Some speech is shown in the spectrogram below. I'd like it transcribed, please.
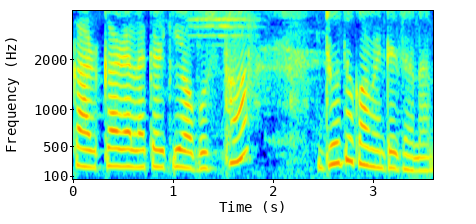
কার কার এলাকার কী অবস্থা দ্রুত কমেন্টে জানান।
